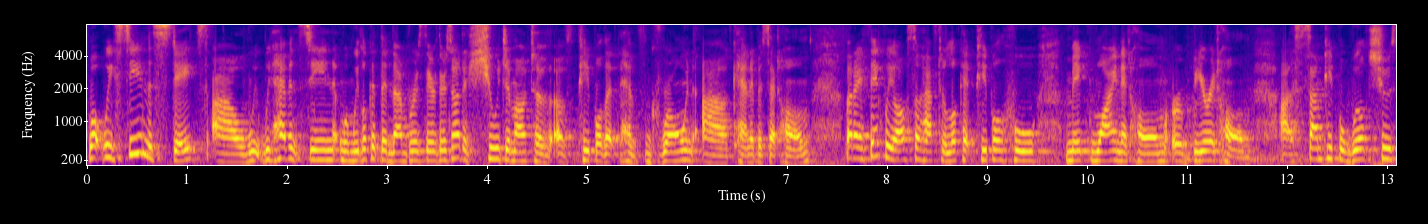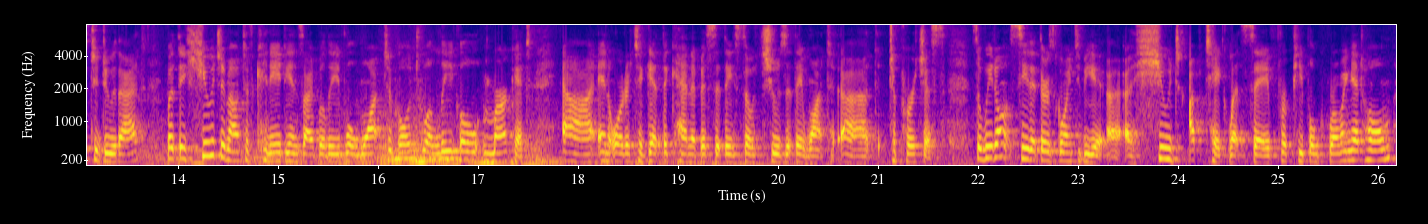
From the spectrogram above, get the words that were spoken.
What we see in the states, uh, we, we, haven't seen when we look at the numbers there. There's not a huge amount of, of of people that have grown uh, cannabis at home. But I think we also have to look at people who make wine at home or beer at home. Uh, some people will choose to do that, but the huge amount of Canadians, I believe, will want to go to a legal market uh, in order to get the cannabis that they so choose that they want uh, to purchase. So we don't see that there's going to be a, a, huge uptake, let's say, for people growing at home,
